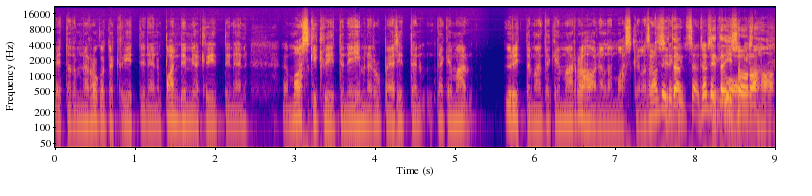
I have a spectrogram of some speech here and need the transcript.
että tämmöinen rokotekriittinen, pandemiakriittinen, maskikriittinen ihminen rupeaa sitten tekemään yrittämään tekemään rahaa näillä maskeilla. Se on sitä, se, on sitä isoa rahaa.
